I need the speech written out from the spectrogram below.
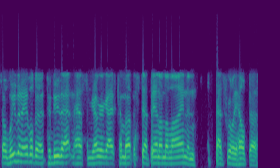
so we've been able to to do that and have some younger guys come up and step in on the line, and that's really helped us.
